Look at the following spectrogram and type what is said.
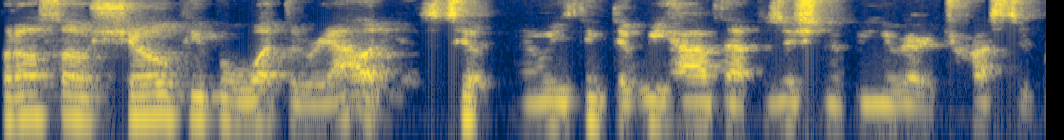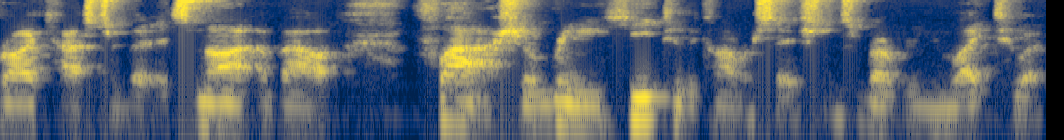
but also show people what the reality is too. And we think that we have that position of being a very trusted broadcaster that it's not about flash or bringing heat to the conversation it's about bringing light to it.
